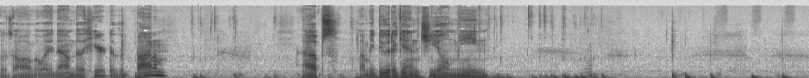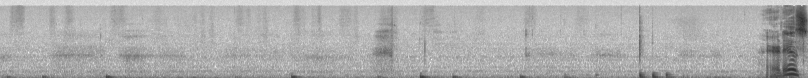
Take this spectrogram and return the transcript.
Goes all the way down to here to the bottom. Oops. Let me do it again. Geo mean. There it is.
